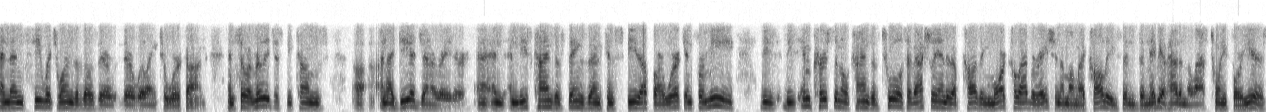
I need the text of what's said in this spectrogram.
and then see which ones of those they're they're willing to work on. And so it really just becomes uh, an idea generator, and, and and these kinds of things then can speed up our work. And for me, these these impersonal kinds of tools have actually ended up causing more collaboration among my colleagues than than maybe I've had in the last 24 years.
